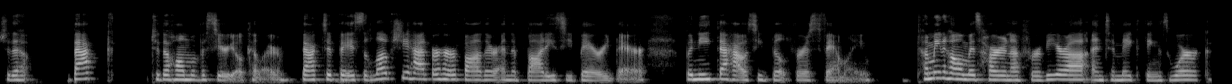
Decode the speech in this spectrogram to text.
to the back to the home of a serial killer, back to face the love she had for her father and the bodies he buried there beneath the house he built for his family. Coming home is hard enough for Vera, and to make things work,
